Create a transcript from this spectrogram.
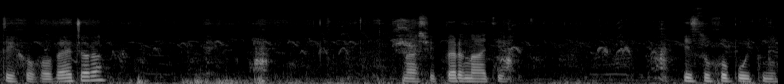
тихого вечора. Наші пернаті і сухопутні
